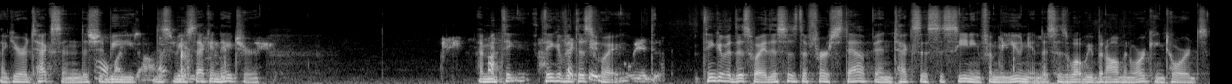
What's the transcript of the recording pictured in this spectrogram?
Like you're a Texan. This should Oh be God, this should be second nature. I mean, think think of it this way. it. Think of it this way. This is the first step in Texas seceding from the union. This is what we've been all been working towards.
